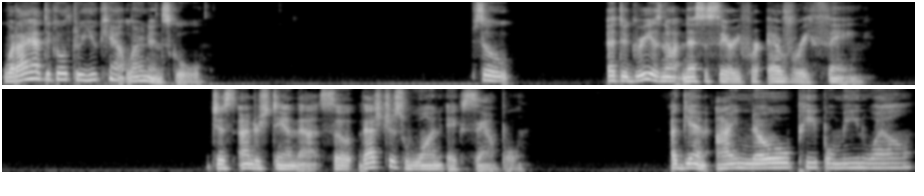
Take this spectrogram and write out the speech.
What I had to go through, you can't learn in school. So, a degree is not necessary for everything. Just understand that. So, that's just one example. Again, I know people mean well,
